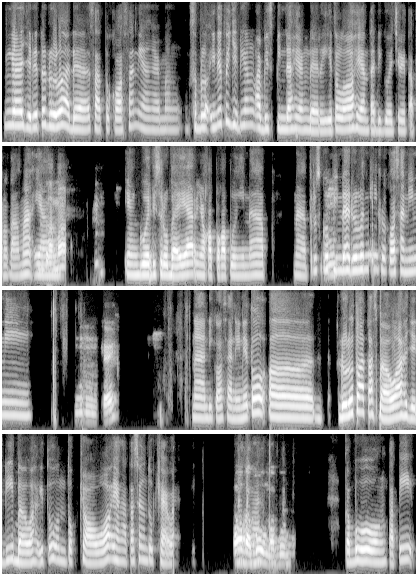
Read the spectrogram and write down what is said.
Enggak, jadi tuh dulu ada satu kosan yang emang sebelum ini tuh jadi yang abis pindah yang dari itu loh yang tadi gue cerita pertama yang pertama. yang gue disuruh bayar nyokap bokap gue nginap. Nah terus gue hmm. pindah dulu nih ke kosan ini. Hmm, Oke. Okay. Nah di kosan ini tuh uh, dulu tuh atas bawah jadi bawah itu untuk cowok yang atasnya untuk cewek. Oh, gabung, gabung. Gabung, tapi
